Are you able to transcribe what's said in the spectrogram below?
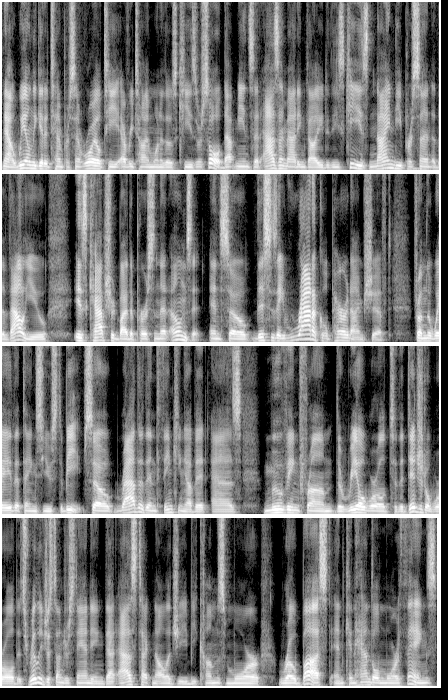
Now, we only get a 10% royalty every time one of those keys are sold. That means that as I'm adding value to these keys, 90% of the value is captured by the person that owns it. And so this is a radical paradigm shift from the way that things used to be. So rather than thinking of it as moving from the real world to the digital world, it's really just understanding that as technology becomes more robust and can handle more things,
